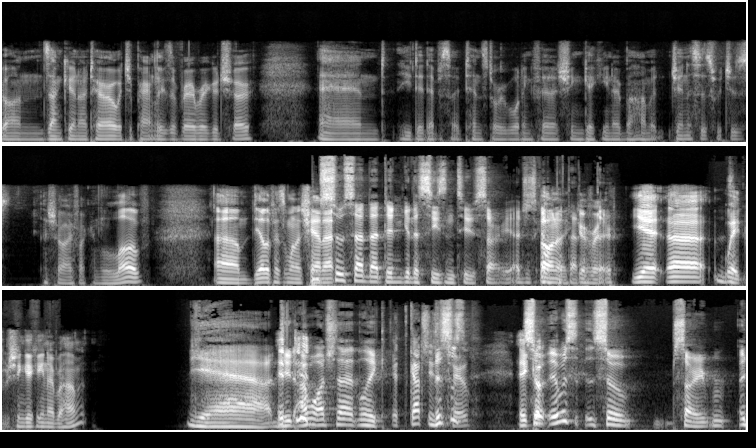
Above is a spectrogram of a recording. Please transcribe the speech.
on Zankyo no Terror, which apparently is a very, very good show. And he did episode 10 storyboarding for Shingeki no Bahamut Genesis, which is a show I fucking love. Um, the other person I want to I'm shout out. so sad that didn't get a season two. Sorry, I just oh gotta no, put that go out there. Yeah. Uh, wait, Shingeki no Bahamut. Yeah, It dude, I watched that. Like It got season this two. was It so got it was so sorry. uh,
